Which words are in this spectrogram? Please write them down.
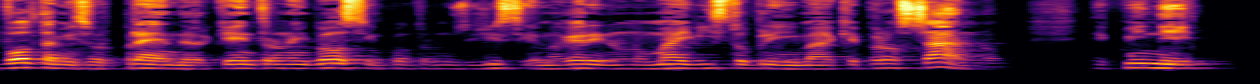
volta mi sorprende perché entro nei posti, incontro musicisti che magari non ho mai visto prima che però sanno. E quindi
